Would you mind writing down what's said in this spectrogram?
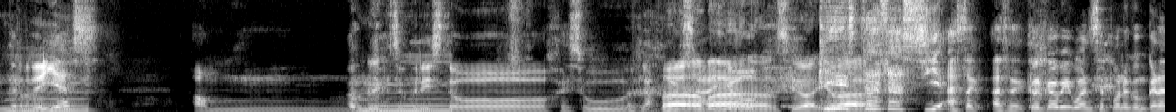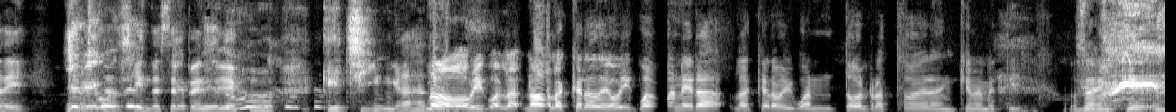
de rodillas. Am, Am. Jesucristo, Jesús, la fuerza. va, yo, sí va, ¿Qué estás haciendo? Hasta, hasta creo que Obi-Wan se pone con cara de. ¿Qué está de, haciendo este ¿qué pendejo? pedo? Qué chingado. No, Obi-Wan, la, no, la cara de Obi-Wan era, la cara de Obi-Wan todo el rato era en qué me metí. O sea, en qué, en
